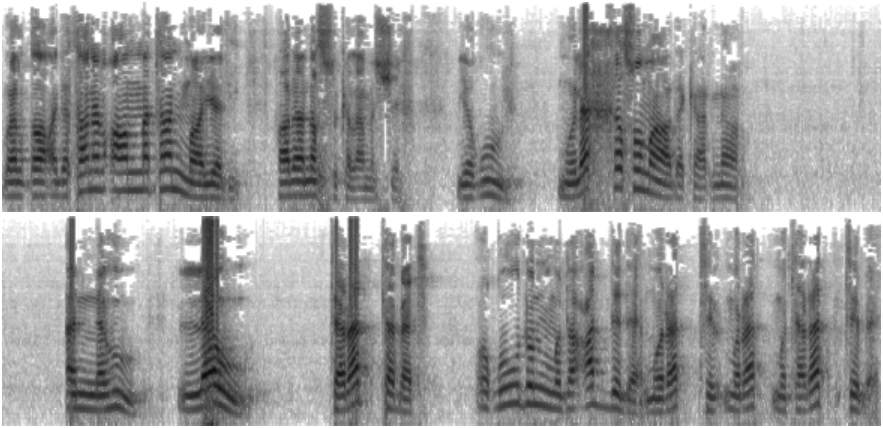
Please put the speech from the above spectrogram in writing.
والقاعدتان العامتان ما يلي. هذا نص كلام الشيخ. يقول ملخص ما ذكرناه أنه لو ترتبت عقود متعددة مرتب مرتب مترتبة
